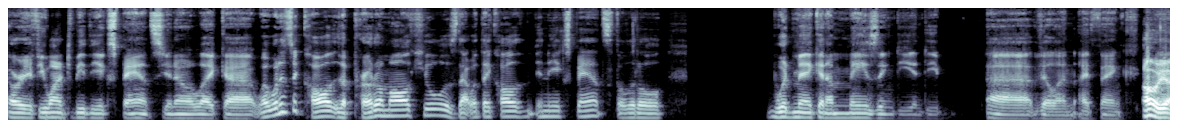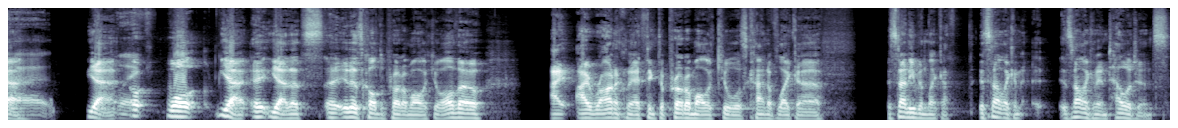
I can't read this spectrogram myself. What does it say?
or if you want it to be the expanse you know like uh what, what is it called? The proto molecule is that what they call it in the expanse? The little would make an amazing d&d uh villain i think. Oh yeah. Uh, yeah. like, oh, well yeah uh, yeah that's uh, it is called the proto molecule although i ironically i think the proto molecule is kind of like a it's not even like a it's not like an it's not like an intelligence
